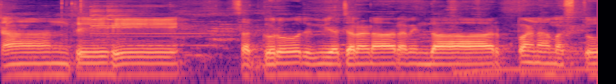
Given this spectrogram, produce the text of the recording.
ಶಾಂತಿ. ಸದ್ಗುರು ದಿವ್ಯಚರಣಾರವಿಂದಾರ್ಪಣಮಸ್ತು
